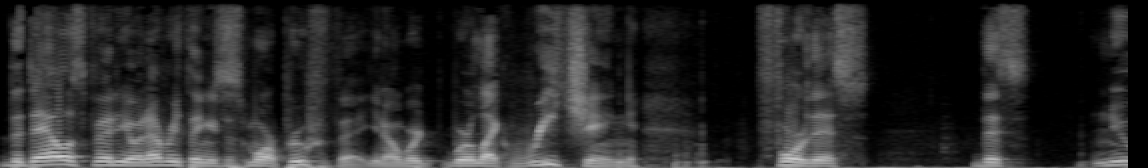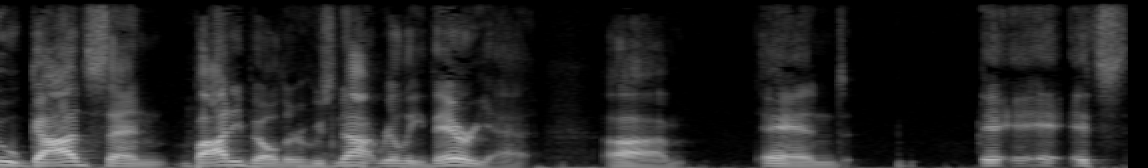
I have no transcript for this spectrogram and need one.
the Dallas video and everything is just more proof of it. You know, we're we're like reaching for this this new godsend bodybuilder who's not really there yet, um, and it, it, it's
